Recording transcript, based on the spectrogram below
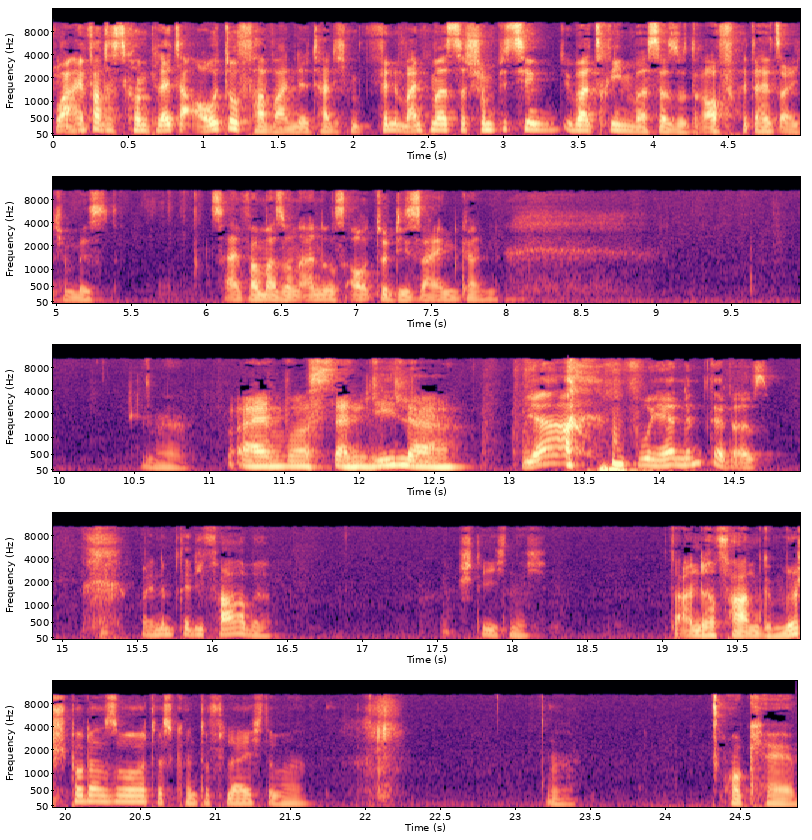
Wo er einfach das komplette Auto verwandelt hat. Ich finde, manchmal ist das schon ein bisschen übertrieben, was er so drauf hat als Eichemist. Dass er einfach mal so ein anderes Auto designen kann. Ja. Vor allem war es dann lila. Ja, woher nimmt er das? Woher nimmt er die Farbe? Verstehe ich nicht. Hat er andere Farben gemischt oder so? Das könnte vielleicht, aber. Ja. Okay.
